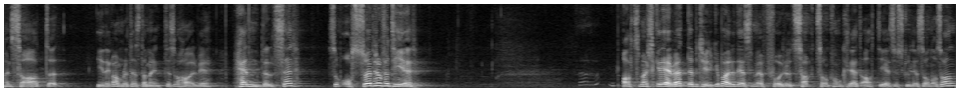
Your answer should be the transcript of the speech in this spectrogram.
Han sa at eh, i Det gamle testamentet så har vi hendelser som også er profetier. Alt som er skrevet, det betyr ikke bare det som er forutsagt sånn konkret at Jesus skulle sånn og sånn,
